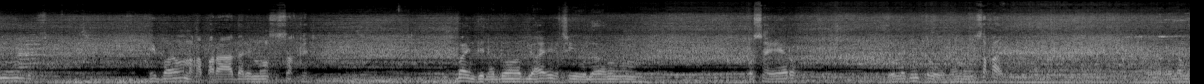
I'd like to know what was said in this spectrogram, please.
Yung. Iba yung nakaparada rin mga sasakyan. Ba, hindi na bumabiyahe kasi walang pasahero. Tulad nito, walang sakay. Walang,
